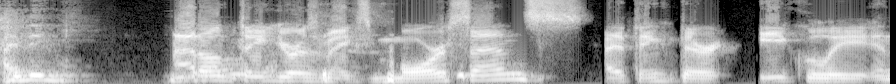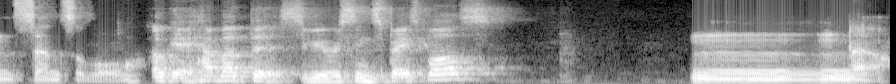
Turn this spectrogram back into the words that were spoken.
I think. I don't think yours makes more sense. I think they're equally insensible. Okay, how about this? Have you ever seen Spaceballs? Mm, no.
